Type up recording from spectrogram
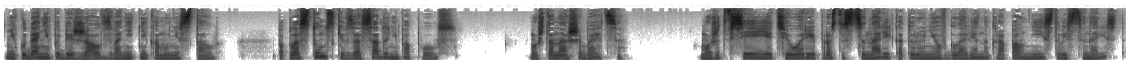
Никуда не побежал, звонить никому не стал. По-пластунски в засаду не пополз. Может, она ошибается? Может, все ее теории — просто сценарий, который у нее в голове накропал неистовый сценарист?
